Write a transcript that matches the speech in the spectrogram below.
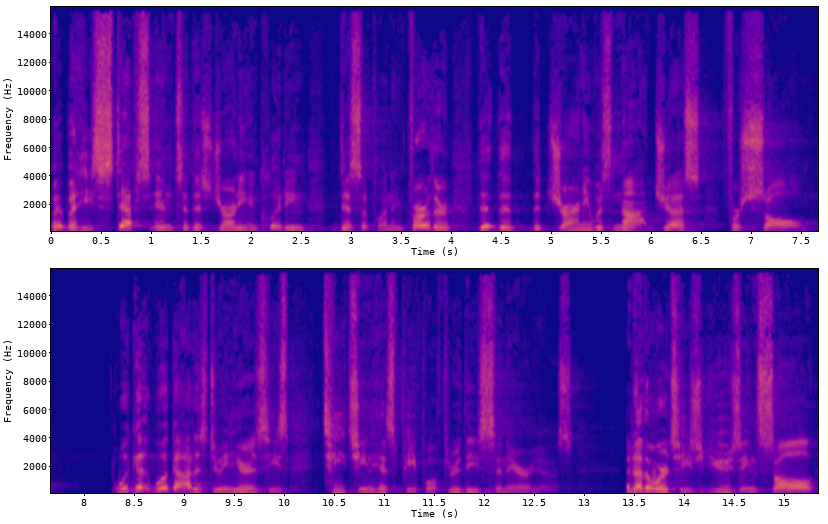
but, but he steps into this journey, including disciplining. Further, the, the, the journey was not just for Saul. What God, what God is doing here is he's teaching his people through these scenarios. In other words, he's using Saul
